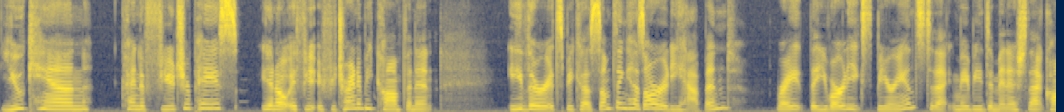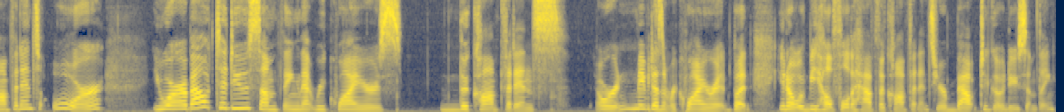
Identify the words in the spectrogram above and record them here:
you can kind of future pace, you know, if you if you're trying to be confident, either it's because something has already happened, right? That you've already experienced that maybe diminish that confidence or you are about to do something that requires the confidence or maybe doesn't require it, but you know, it would be helpful to have the confidence. You're about to go do something.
